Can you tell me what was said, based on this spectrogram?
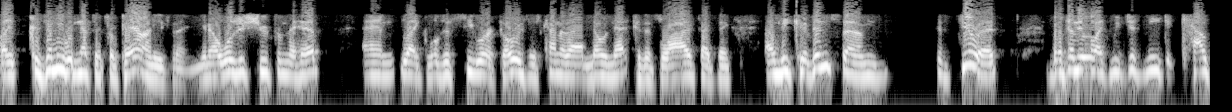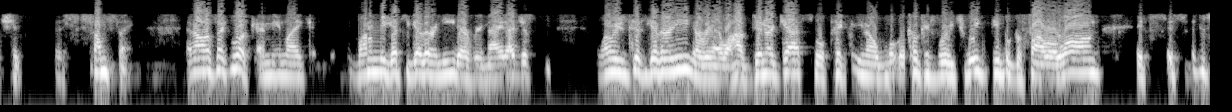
like, cause then we wouldn't have to prepare anything. You know, we'll just shoot from the hip and like, we'll just see where it goes. It's kind of that no net cause it's live type thing. And we convinced them to do it, but then they were like, we just need to couch it as something. And I was like, look, I mean, like, why don't we get together and eat every night? I just, why don't we just get together and eat every night? We'll have dinner guests. We'll pick, you know, what we're cooking for each week. People can follow along. It's, it's, it's,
